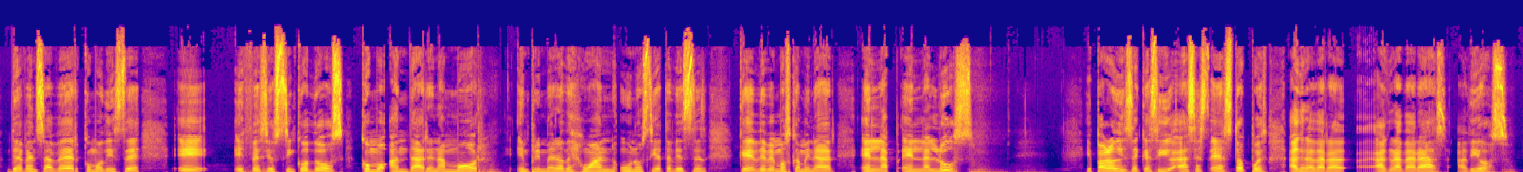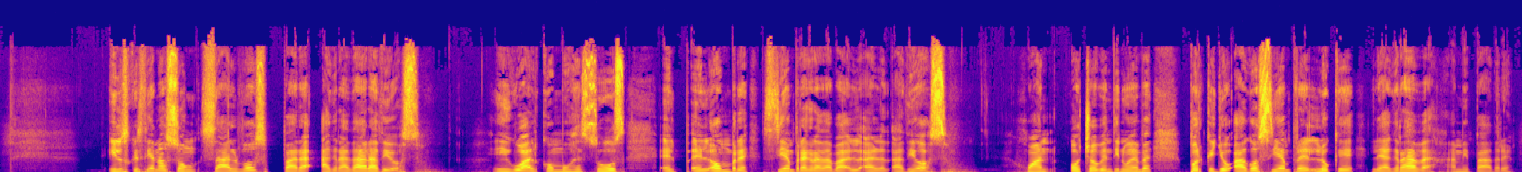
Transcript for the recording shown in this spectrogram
Deben saber, como dice eh, Efesios 5.2, cómo andar en amor. En 1 de Juan 1.7 dice que debemos caminar en la, en la luz. Y Pablo dice que si haces esto, pues agradarás a Dios. Y los cristianos son salvos para agradar a Dios. Igual como Jesús, el, hombre, siempre agradaba a Dios. Juan 8:29, porque yo hago siempre lo que le agrada a mi Padre.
